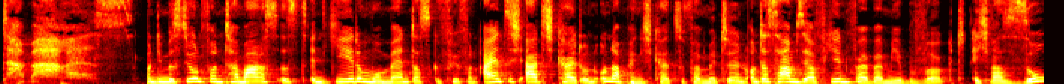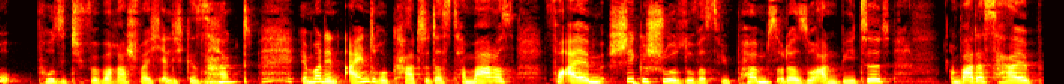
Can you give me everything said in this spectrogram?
Tamaris. Und die Mission von Tamaris ist, in jedem Moment das Gefühl von Einzigartigkeit und Unabhängigkeit zu vermitteln. Und das haben sie auf jeden Fall bei mir bewirkt. Ich war so positiv überrascht, weil ich ehrlich gesagt immer den Eindruck hatte, dass Tamaris vor allem schicke Schuhe, sowas wie Pumps oder so anbietet. Und war deshalb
